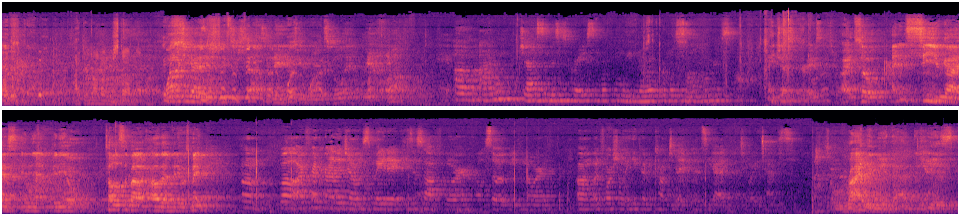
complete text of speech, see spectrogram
I, did, I did not understand that. Why don't you guys introduce yourselves and names, you what school, and where you're from? Um, I'm Jess and this is Grace, and we're from Wheaton North. We're both sophomores. Hey, Jess and Grace. All right, so I didn't see you guys in that video. Tell us about how that video was made. Um, well, our friend Riley Jones made it. He's a sophomore, also at Wheaton North. Um, unfortunately, he couldn't come today because he had too many tests. So Riley made that, and he is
